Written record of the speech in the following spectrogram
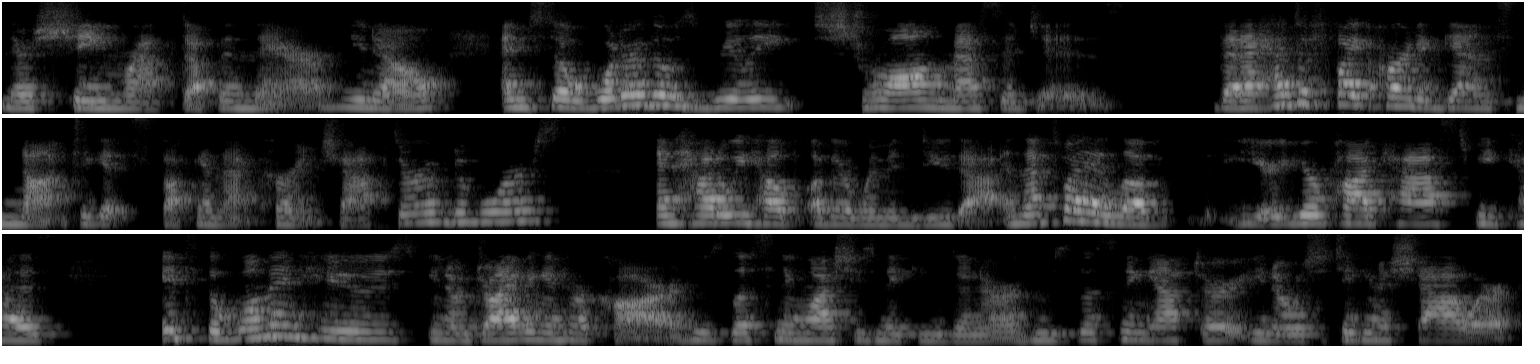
there's shame wrapped up in there, you know? And so, what are those really strong messages that I had to fight hard against not to get stuck in that current chapter of divorce? And how do we help other women do that? And that's why I love your, your podcast because it's the woman who's you know driving in her car who's listening while she's making dinner who's listening after you know she's taking a shower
